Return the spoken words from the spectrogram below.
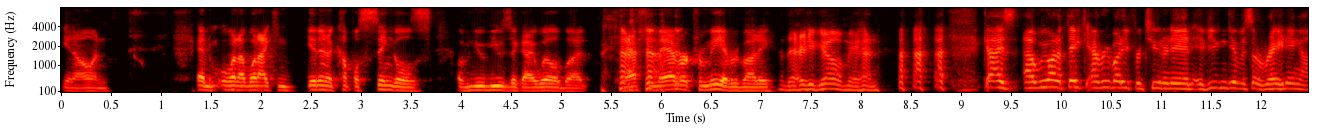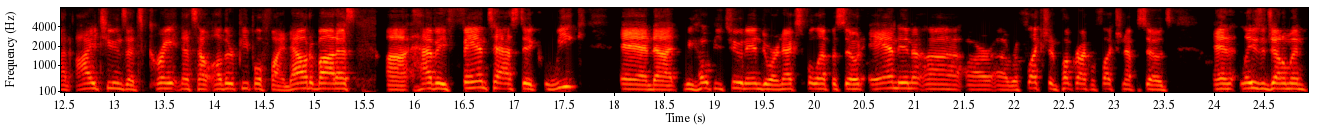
you know, and and when I when I can get in a couple singles of new music, I will. But Cash and Maverick for me, everybody. There you go, man. Guys, uh, we want to thank everybody for tuning in. If you can give us a rating on iTunes, that's great. That's how other people find out about us. Uh, have a fantastic week. And uh, we hope you tune in to our next full episode and in uh, our uh, reflection, punk rock reflection episodes. And ladies and gentlemen,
